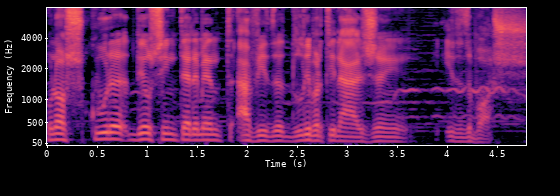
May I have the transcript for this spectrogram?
o nosso cura deu-se inteiramente à vida de libertinagem e de deboche.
